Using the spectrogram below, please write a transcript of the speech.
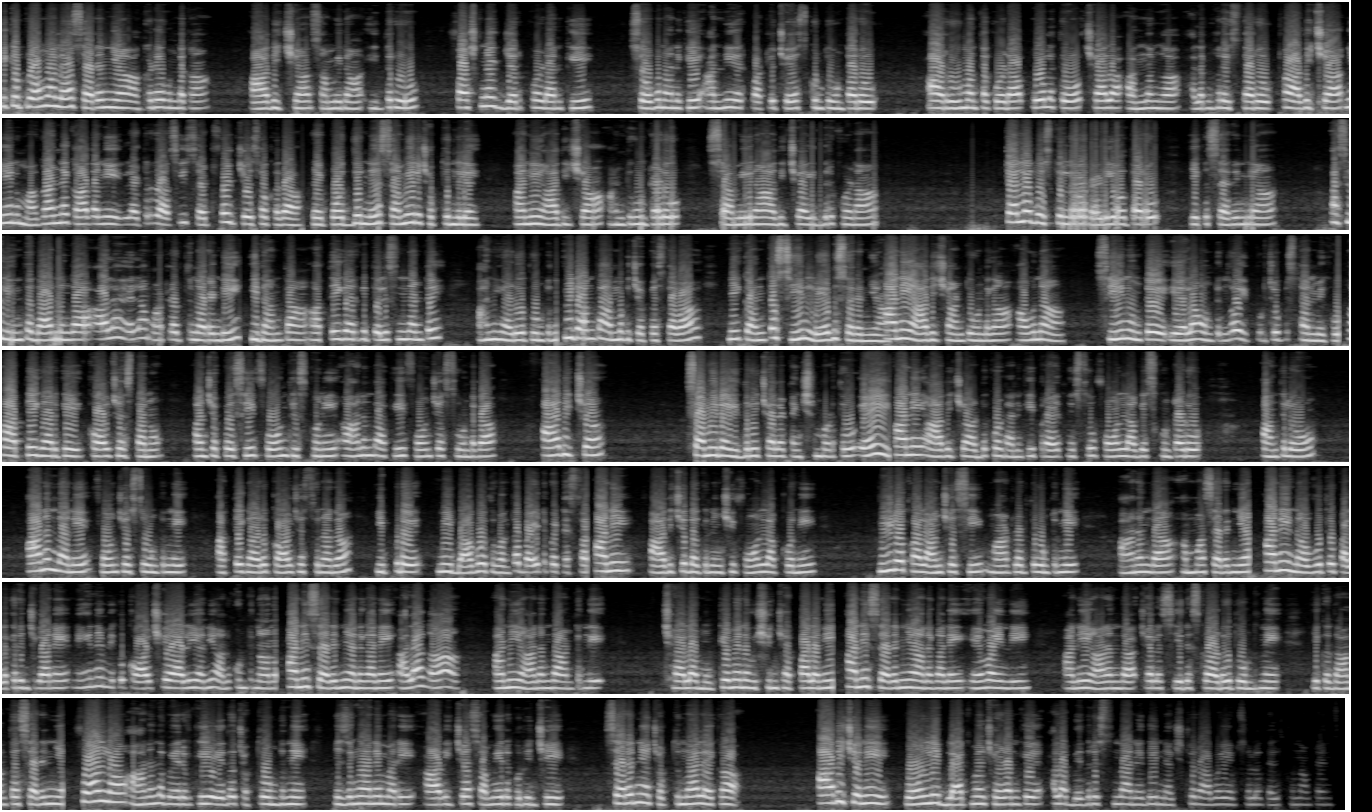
ఇక ప్రోమోలో శరణ్య అక్కడే ఉండగా ఆదిత్య సమీర ఇద్దరు ఫస్ట్ నైట్ జరుపుకోవడానికి శోభనానికి అన్ని ఏర్పాట్లు చేసుకుంటూ ఉంటారు. ఆ రూమ్ అంతా కూడా పూలతో చాలా అందంగా అలంకరిస్తారు. ఆదిత్య నేను మగాణ్ణే కాదని లెటర్ రాసి సర్టిఫైడ్ చేసావు కదా రేపొద్దున్నే సమీర చెప్తుందిలే అని ఆదిత్య అంటూ ఉంటాడు. సమీర ఆదిత్య ఇద్దరు కూడా తెల్ల దుస్తుల్లో రెడీ అవుతారు. ఇక శరణ్య అసలు ఇంత దారుణంగా అలా ఎలా మాట్లాడుతున్నారండి? ఇదంతా అత్తయ్య గారికి తెలిసిందంటే అని అడుగుతుంటుంది. ఇదంతా అమ్మకి చెప్పేస్తావా? నీకంత సీన్ లేదు శరణ్య అని ఆదిత్య అంటూ ఉండగా అవునా? సీన్ ఉంటే ఎలా ఉంటుందో ఇప్పుడు చూపిస్తాను మీకు. ఆ అత్తయ్య గారికి కాల్ చేస్తాను అని చెప్పేసి ఫోన్ తీసుకుని ఆనందాకి ఫోన్ చేస్తూ ఉండగా ఆదిత్య సమీర ఇద్దరు చాలా టెన్షన్ పడుతూ ఏ అని ఆదిత్య అడ్డుకోవడానికి ప్రయత్నిస్తూ ఫోన్ లాగేసుకుంటాడు. అంతలో ఆనందాన్ని ఫోన్ చేస్తూ ఉంటుంది. అత్తయ్య గారు కాల్ చేస్తున్నారా? ఇప్పుడే మీ భాగవతం అంతా బయట పెట్టేస్తా అని ఆదిత్య దగ్గర నుంచి ఫోన్ లాక్కొని వీడియో కాల్ ఆన్ చేసి మాట్లాడుతూ ఉంటుంది. ఆనంద అమ్మ శరణ్య అని నవ్వుతూ పలకరించగానే నేనే మీకు కాల్ చేయాలి అని అనుకుంటున్నాను అని శరణ్య అనగానే అలాగా అని ఆనంద అంటుంది. చాలా ముఖ్యమైన విషయం చెప్పాలని అని శరణ్య అనగానే ఏమైంది? అని ఆనంద చాలా సీరియస్గా అడుగుతూ ఉంటుంది. ఇక దాంతో శరణ్య ఫోన్లో ఆనంద భైరవ్కి ఏదో చెప్తూ ఉంటుంది. నిజంగానే మరి ఆదిత్య సమీర గురించి శరణ్య చెప్తుందా లేక ఆదిత్యని ఓన్లీ బ్లాక్మెయిల్ చేయడానికి అలా బెదిరిస్తుందా అనేది నెక్స్ట్ రాబోయే ఎపిసోడ్లో తెలుసుకుందాం ఫ్రెండ్స్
